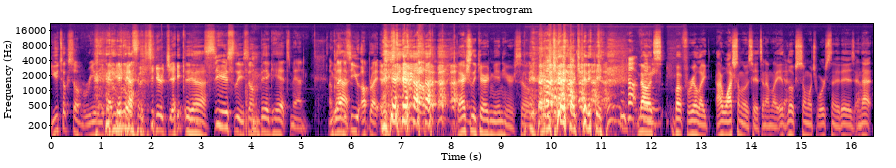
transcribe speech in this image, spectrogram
you took some really heavy Yeah. hits this year jake yeah. seriously some big hits man i'm glad Yeah. to see you upright actually. They actually carried me in here. So no, I'm kidding. I'm kidding. Not no, funny. it's but for real, like I watched some of those hits and I'm like, it Yeah. looks so much worse than it is, and that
